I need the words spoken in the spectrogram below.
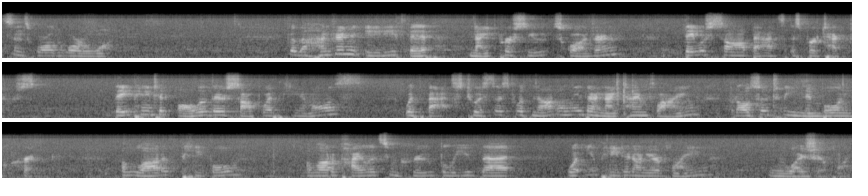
since World War I. For the 185th Night Pursuit Squadron, they saw bats as protectors. They painted all of their Sopwith camels with bats to assist with not only their nighttime flying, but also to be nimble and quick. A lot of people, a lot of pilots and crew believe that what you painted on your plane was your plane.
